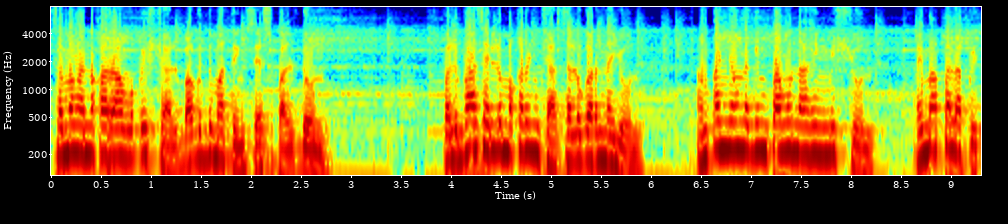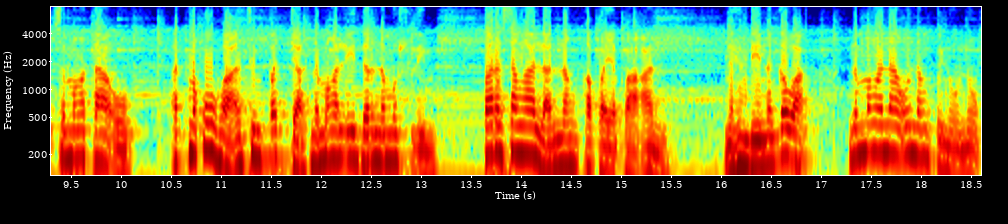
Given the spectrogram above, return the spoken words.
sa mga nakaraang opisyal bago dumating si Espaldon. Palibhasa ay lumaki rin siya sa lugar na yun ang kanyang naging pangunahing misyon ay mapalapit sa mga tao at makuha ang simpatya ng mga lider na Muslim para sa ngalan ng kapayapaan na hindi nagawa ng mga naunang pinuno.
